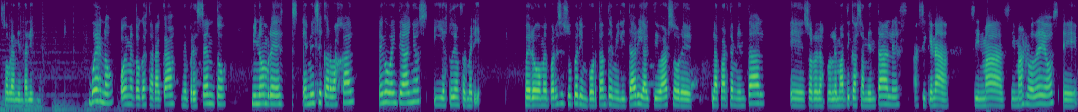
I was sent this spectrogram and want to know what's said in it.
sobre ambientalismo. Bueno, hoy me toca estar acá, me presento. Mi nombre es Emilce Carvajal, tengo 20 años y estudio enfermería pero me parece súper importante militar y activar sobre la parte ambiental, eh, sobre las problemáticas ambientales. Así que nada, sin más, sin más rodeos, eh,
